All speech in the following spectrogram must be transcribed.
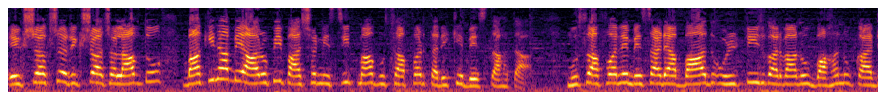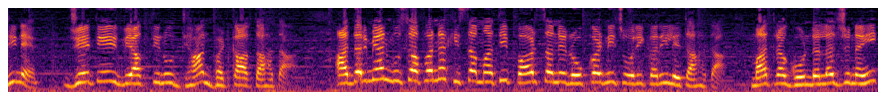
એક શખ્સ રિક્ષા ચલાવતો, બાકીના બે આરોપી પાછળની સીટમાં મુસાફર તરીકે બેસતા હતા. મુસાફરને બેસાડ્યા બાદ ઉલટી કરવાનું બહાનું કાઢીને જે તે વ્યક્તિનું ધ્યાન ભટકાવતા હતા. આ દરમિયાન મુસાફરના ખિસ્સામાંથી પર્સ અને રોકડની ચોરી કરી લેતા હતા. માત્ર ગોંડલ જ નહીં,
